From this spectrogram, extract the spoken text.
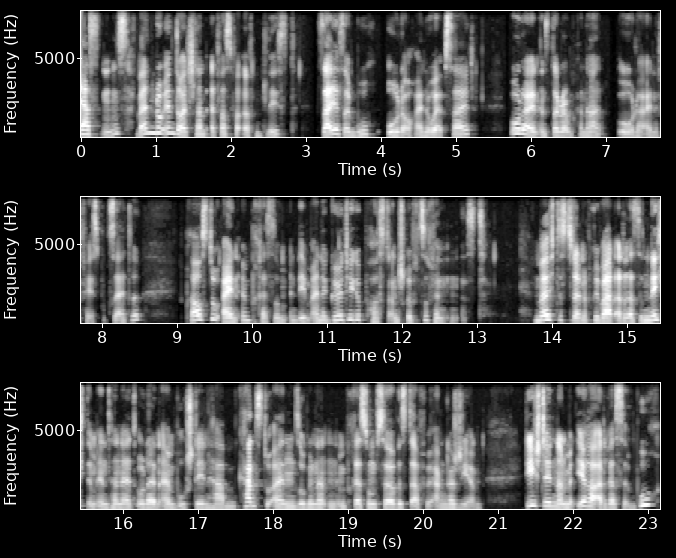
Erstens, wenn du in Deutschland etwas veröffentlichst, sei es ein Buch oder auch eine Website oder ein Instagram-Kanal oder eine Facebook-Seite, brauchst du ein Impressum, in dem eine gültige Postanschrift zu finden ist. Möchtest du deine Privatadresse nicht im Internet oder in einem Buch stehen haben, kannst du einen sogenannten Impressum-Service dafür engagieren. Die stehen dann mit ihrer Adresse im Buch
